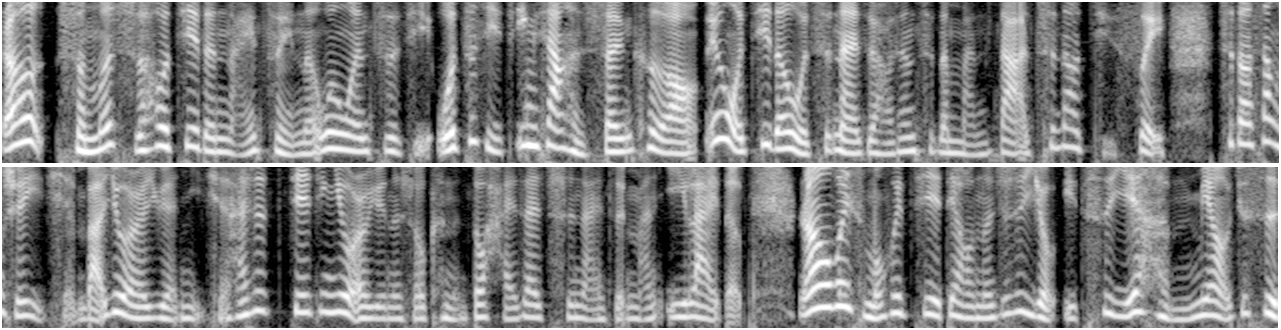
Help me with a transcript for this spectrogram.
然后什么时候戒的奶嘴呢？问问自己，我自己印象很深刻哦，因为我记得我吃奶嘴好像吃的蛮大，吃到几岁？吃到上学以前吧，幼儿园以前还是接近幼儿园的时候，可能都还在吃奶嘴，蛮依赖的。然后为什么会戒掉呢？就是有一次也很妙，就是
